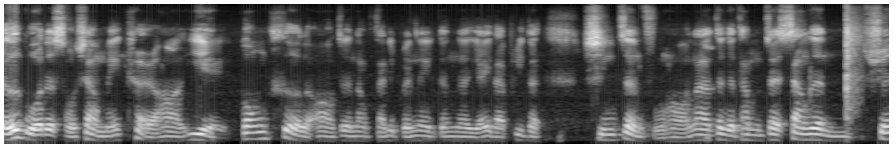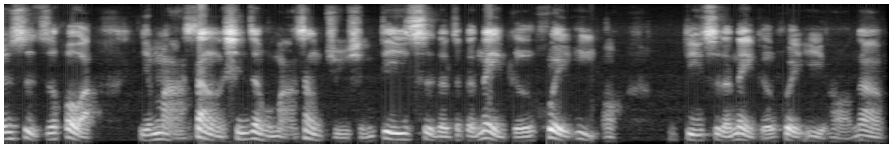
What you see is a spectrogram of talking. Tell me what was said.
德国的首相梅克尔哈也恭贺了哦，这个纳夫塔利本内跟呢雅伊达皮的新政府哈。那这个他们在上任宣誓之后啊。也马上新政府马上举行第一次的这个内阁会议哦，第一次的内阁会议哈，那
